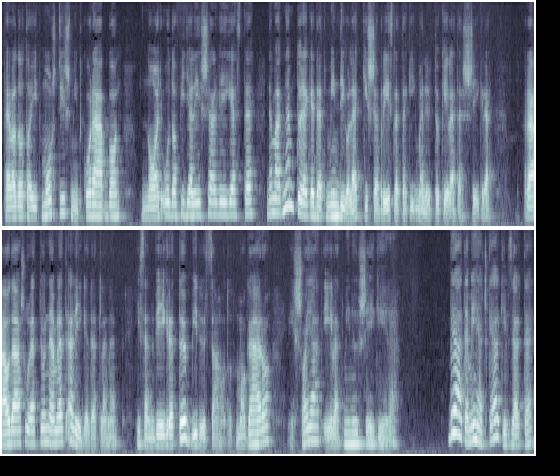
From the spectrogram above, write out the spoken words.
Feladatait most is, mint korábban, nagy odafigyeléssel végezte, de már nem törekedett mindig a legkisebb részletekig menő tökéletességre. Ráadásul ettől nem lett elégedetlenebb, hiszen végre több időt szállhatott magára és saját életminőségére. Beáte méhecske elképzelte,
